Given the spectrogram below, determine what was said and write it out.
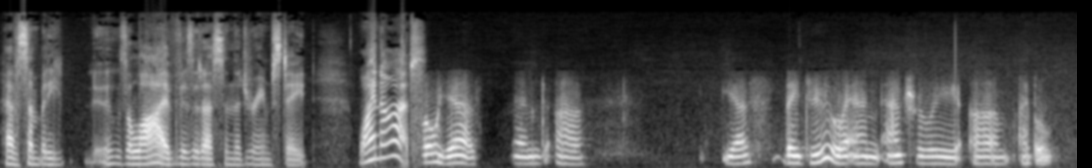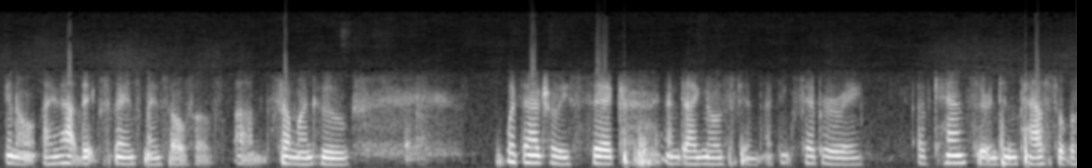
have somebody who's alive visit us in the dream state. Why not? Oh yes, and uh, yes, they do. And actually, um, I be, you know I had the experience myself of um, someone who was actually sick and diagnosed in I think February of cancer and didn't pass till the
